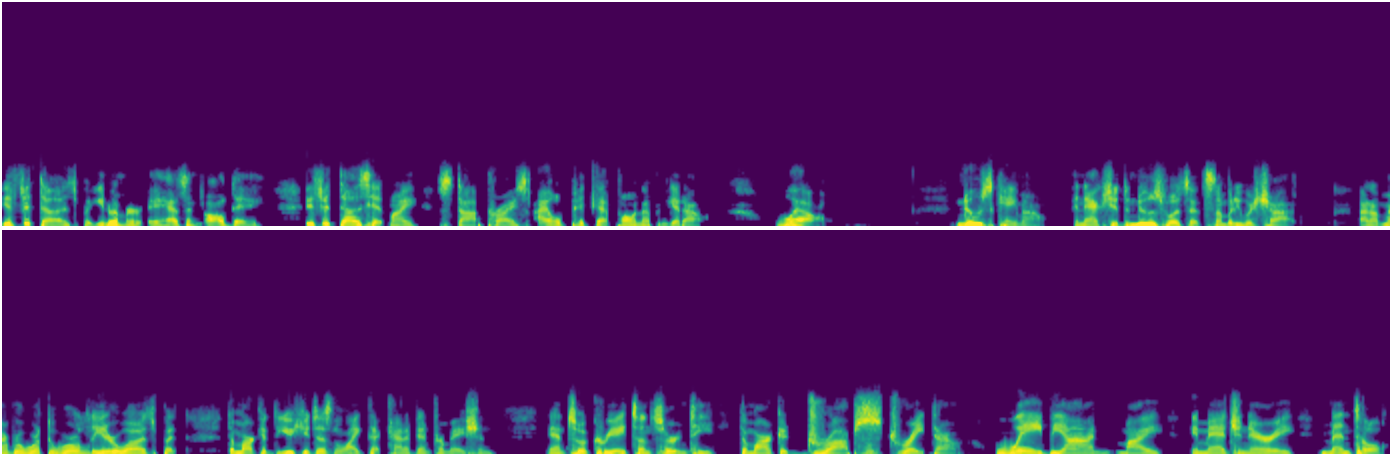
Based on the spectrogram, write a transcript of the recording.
if it does, but you remember, it hasn't all day. If it does hit my stop price, I will pick that phone up and get out. Well, news came out. And actually, the news was that somebody was shot. I don't remember what the world leader was, but the market usually doesn't like that kind of information. And so it creates uncertainty. The market drops straight down, way beyond my imaginary mental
